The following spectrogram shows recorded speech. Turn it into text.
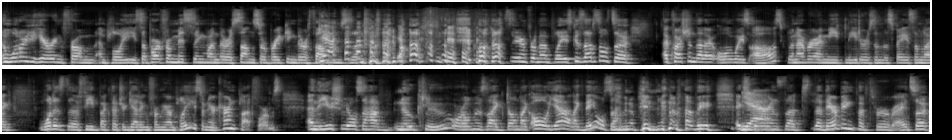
And what are you hearing from employees apart from missing when their sons are breaking their thumbs? Yeah. And, what else are you hearing from employees? Because that's also a question that I always ask whenever I meet leaders in the space. I'm like, what is the feedback that you're getting from your employees on your current platforms? And they usually also have no clue or almost like don't like, oh yeah, like they also have an opinion about the experience yeah. that, that they're being put through, right? So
